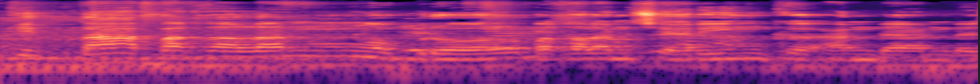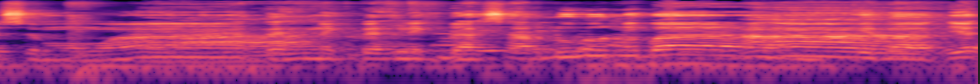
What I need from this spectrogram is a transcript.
kita bakalan ngobrol, bakalan sharing ke anda-anda semua Ah. teknik-teknik dasar dulu nih bang. Ah. Kita ya,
